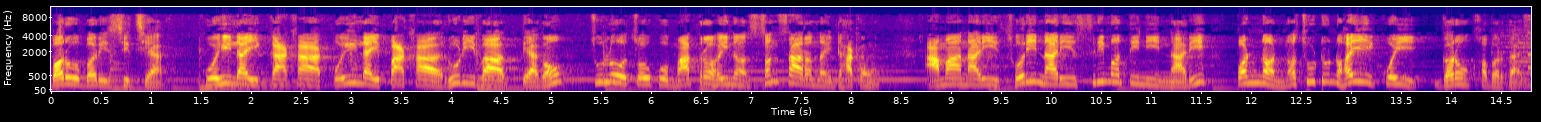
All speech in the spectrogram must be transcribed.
बरोबरी शिक्षा। कोहीलाई काखा कोहीलाई पाखा रूढीवाद त्यागौं। चुलो चौको मात्र होइन संसार नै ढाकौं। आमा नारी छोरी नारी श्रीमती नारी पढ्न नछुटुन् है कोही गरौं खबरदारी।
